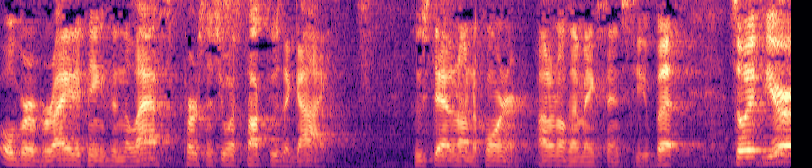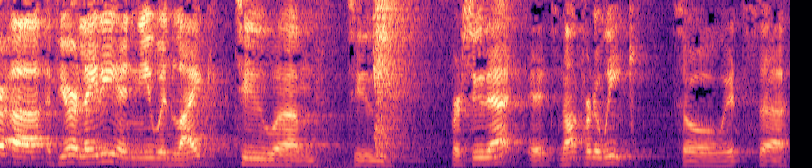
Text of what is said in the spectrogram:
over a variety of things, and the last person she wants to talk to is a guy who's standing on the corner. I don't know if that makes sense to you, but so if you're uh, if you're a lady and you would like to um, to pursue that, it's not for the weak. So it's uh,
